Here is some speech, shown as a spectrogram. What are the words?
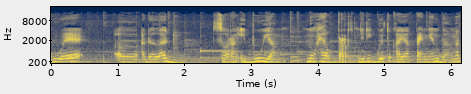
Gue uh, adalah seorang ibu yang no helper. Jadi gue tuh kayak pengen banget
